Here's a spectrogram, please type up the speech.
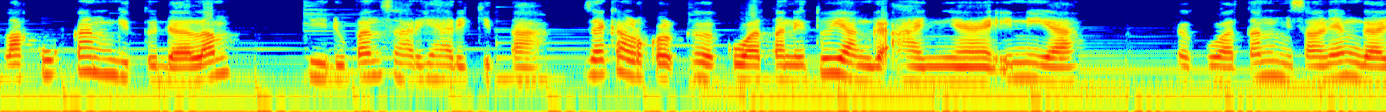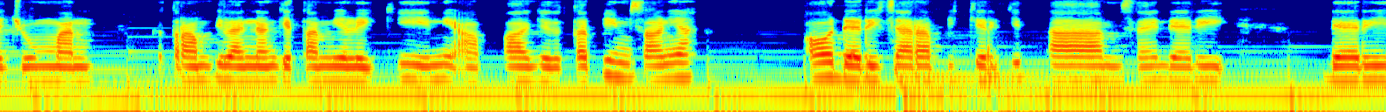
lakukan gitu dalam kehidupan sehari-hari kita. Saya kalau ke kekuatan itu yang nggak hanya ini ya, kekuatan misalnya nggak cuman keterampilan yang kita miliki ini apa gitu, tapi misalnya oh dari cara pikir kita, misalnya dari dari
